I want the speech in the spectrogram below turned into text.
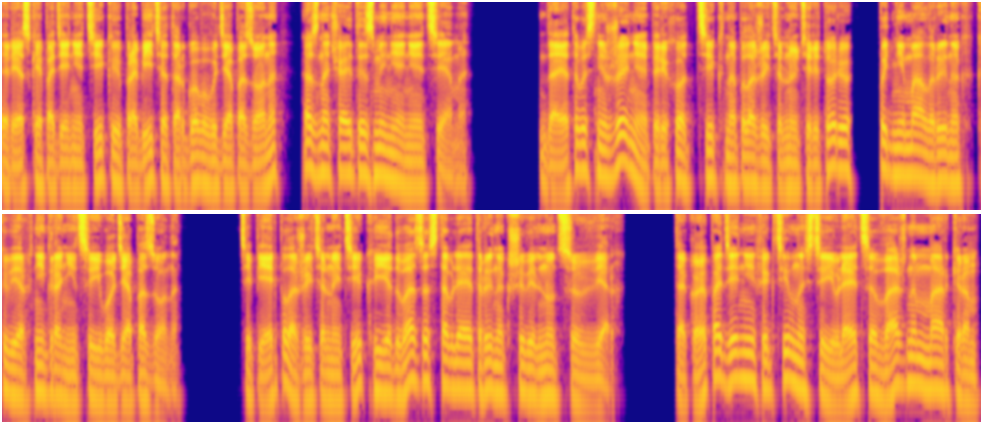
Резкое падение ТИК и пробитие торгового диапазона означает изменение темы. До этого снижения переход ТИК на положительную территорию поднимал рынок к верхней границе его диапазона. Теперь положительный тик едва заставляет рынок шевельнуться вверх. Такое падение эффективности является важным маркером,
